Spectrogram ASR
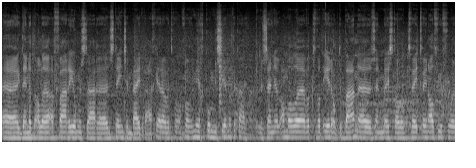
Uh, ik denk dat alle ervaren jongens daar uh, een steentje in bijdragen. Ja, daar wordt gewoon meer gecommuniceerd met elkaar. We zijn allemaal uh, wat, wat eerder op de baan. we zijn meestal twee, tweeënhalf uur voor,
